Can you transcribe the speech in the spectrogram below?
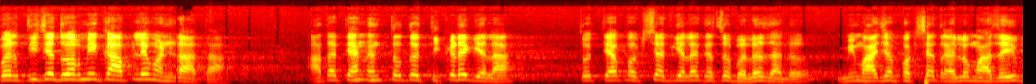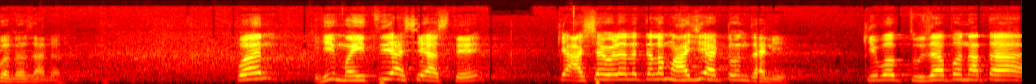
परतीचे दोर मी कापले म्हणला आता. आता त्यानंतर तो तिकडे गेला तो त्या पक्षात गेला त्याचं भलं झालं. मी माझ्या पक्षात राहिलो माझंही भलं झालं. पण ही मैत्री अशी असते की अशा वेळेला त्याला माझी आठवण झाली की बघ तुझा पण आता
